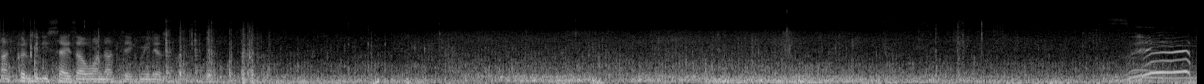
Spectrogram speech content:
That could be the size I want that take me just now. Yeah, fat snook. Gotta catch them with micros going there,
